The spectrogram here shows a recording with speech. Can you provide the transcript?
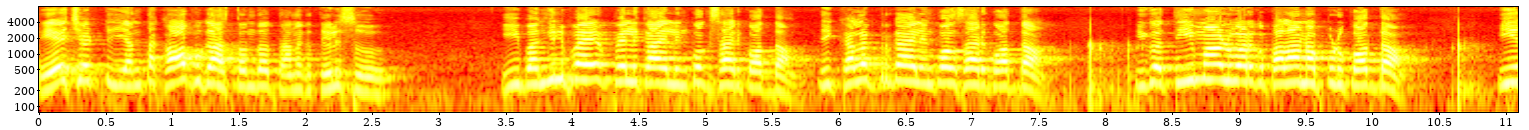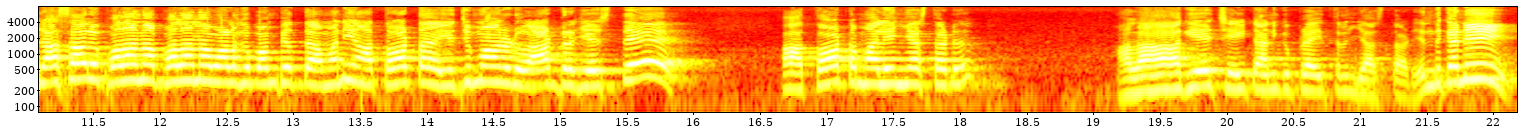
ఏ చెట్టు ఎంత కాపు కాస్తుందో తనకు తెలుసు. ఈ బంగిలిపై పెళ్ళికాయలు ఇంకొకసారి కొద్దాం. ఈ కలెక్టర్ కాయలు ఇంకొకసారి కొద్దాం. ఇగో తీమాళ్ళు వరకు ఫలానప్పుడు కొద్దాం. ఈ రసాలు ఫలానా ఫలానా వాళ్ళకి పంపిద్దామని ఆ తోట యజమానుడు ఆర్డర్ చేస్తే ఆ తోట మళ్ళీ ఏం చేస్తాడు? అలాగే చేయటానికి ప్రయత్నం చేస్తాడు. ఎందుకని?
